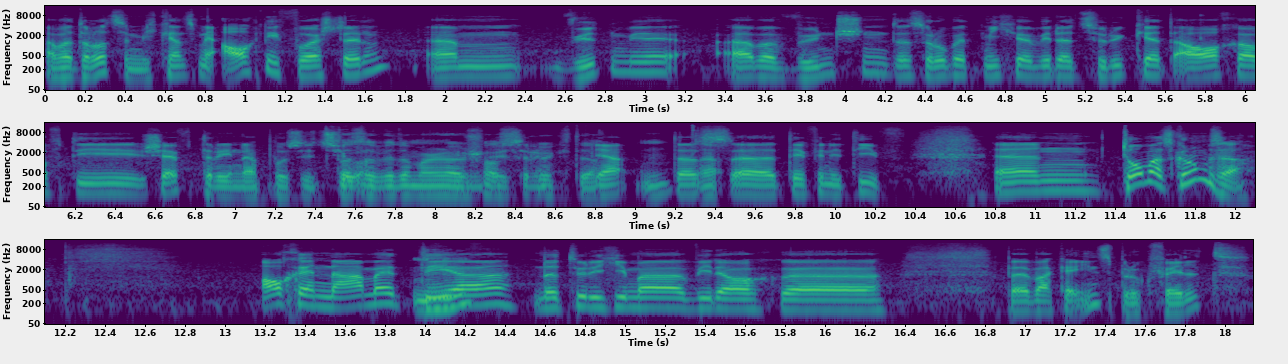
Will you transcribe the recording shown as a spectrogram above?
aber trotzdem, ich kann es mir auch nicht vorstellen. Ähm, Würde mir aber wünschen, dass Robert Michael wieder zurückkehrt, auch auf die Cheftrainerposition. Dass er wieder mal eine Chance kriegt, ja. Ja, Mhm, das Äh, definitiv. Ähm, Thomas Grumser. Auch ein Name, Mhm. der natürlich immer wieder auch äh, bei Wacker Innsbruck fällt.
